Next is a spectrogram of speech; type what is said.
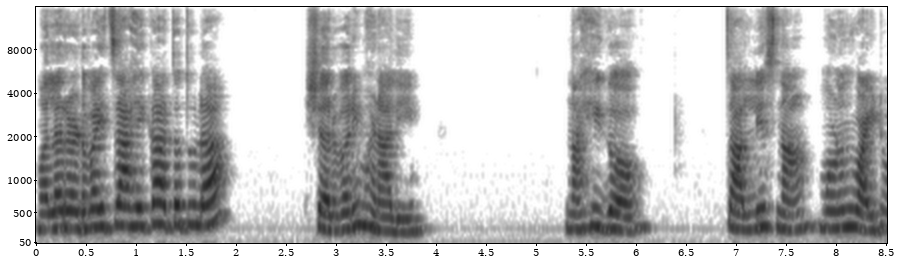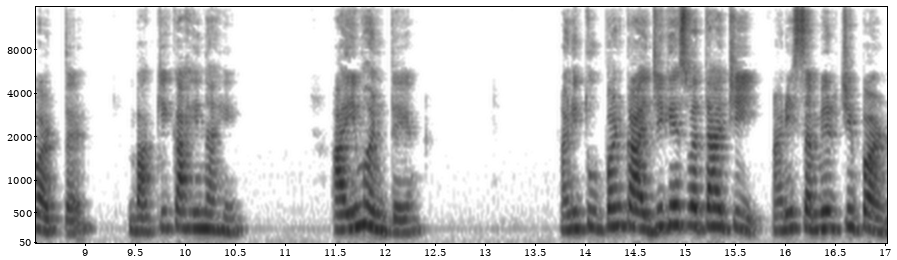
मला रडवायचं आहे का आता तुला? शर्वरी म्हणाली. नाही ग. चाललीस ना म्हणून वाईट वाटतंय. बाकी काही नाही. आई म्हणते आणि तू पण काळजी घे स्वतःची आणि समीरची पण.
